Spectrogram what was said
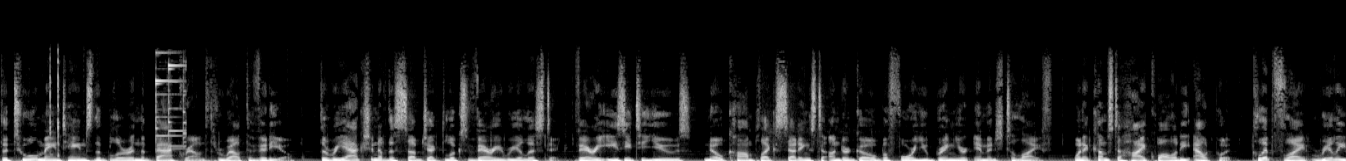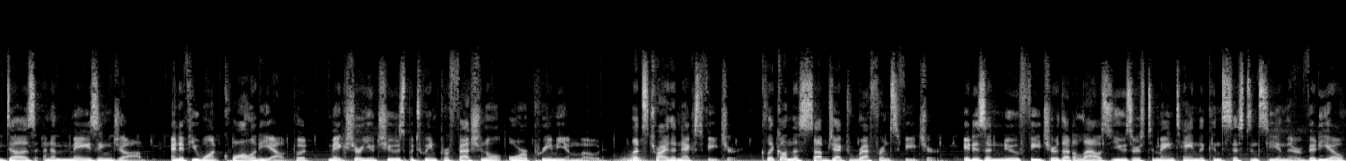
The tool maintains the blur in the background throughout the video. The reaction of the subject looks very realistic, very easy to use, no complex settings to undergo before you bring your image to life. When it comes to high quality output, Clipfly really does an amazing job. And if you want quality output, make sure you choose between professional or premium mode. Let's try the next feature. Click on the subject reference feature. It is a new feature that allows users to maintain the consistency in their video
